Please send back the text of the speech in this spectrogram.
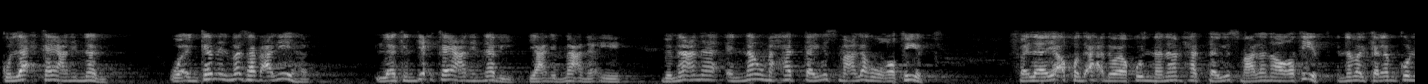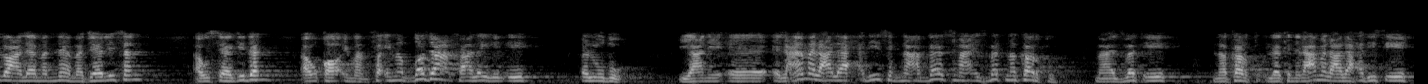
كلها حكاية عن النبي. وإن كان المذهب عليها لكن دي حكاية عن النبي. يعني بمعنى إيه؟ بمعنى النوم حتى يسمع له غطيط فلا يأخذ أحد ويقول ننام حتى يسمع لنا غطيط إنما الكلام كله على من نام جالسا أو ساجدا أو قائما. فإن الضجع فعليه الإيه؟ الوضوء. يعني العمل على حديث ابن عباس مع إثبات نكرته. مع إثبات إيه؟ نكرته. لكن العمل على حديث إيه؟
